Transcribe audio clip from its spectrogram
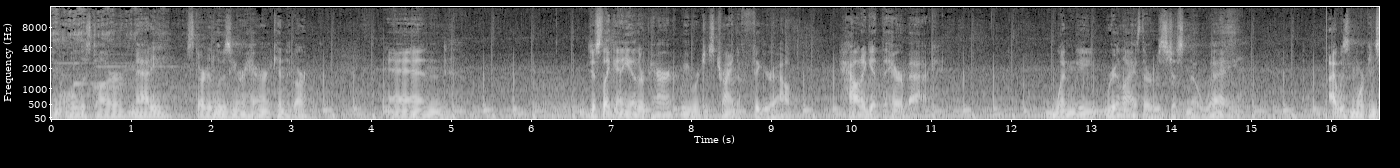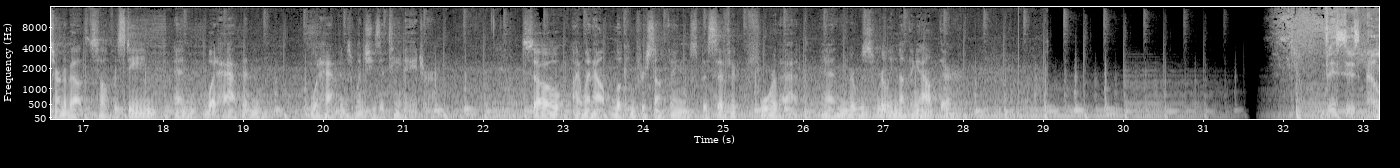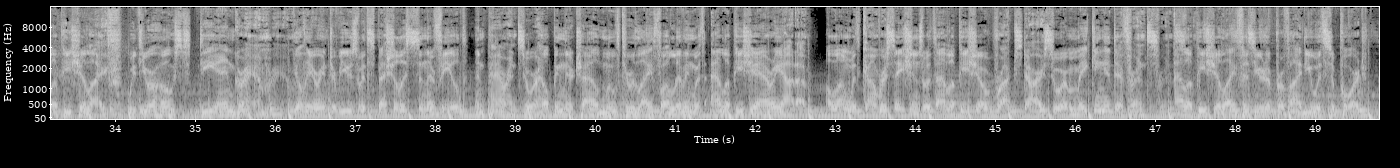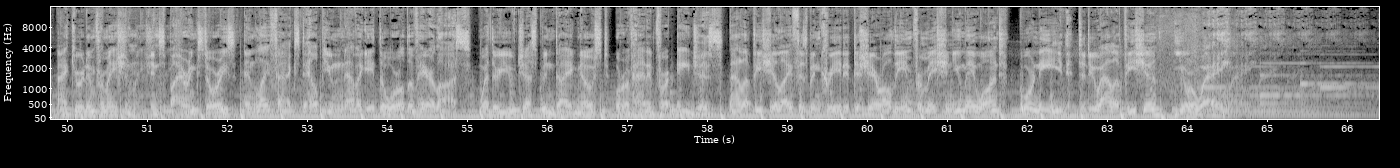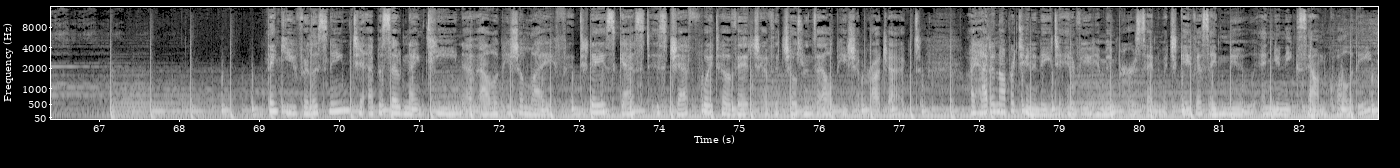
An oldest daughter, Maddie, started losing her hair in kindergarten. And just like any other parent, we were just trying to figure out how to get the hair back. When we realized there was just no way, I was more concerned about self-esteem and what happened what happens when she's a teenager. So I went out looking for something specific for that, and there was really nothing out there. This is Alopecia Life with your host, Deanne Graham. You'll hear interviews with specialists in their field and parents who are helping their child move through life while living with alopecia areata, along with conversations with alopecia rock stars who are making a difference. Alopecia Life is here to provide you with support, accurate information, inspiring stories, and life hacks to help you navigate the world of hair loss. Whether you've just been diagnosed or have had it for ages, Alopecia Life has been created to share all the information you may want or need to do alopecia your way. Thank you for listening to episode 19 of Alopecia Life. Today's guest is Jeff Wojtowicz of the Children's Alopecia Project. I had an opportunity to interview him in person, which gave us a new and unique sound quality.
